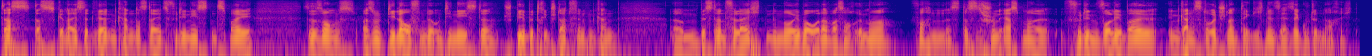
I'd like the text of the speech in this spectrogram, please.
dass das geleistet werden kann, dass da jetzt für die nächsten zwei Saisons, also die laufende und die nächste, Spielbetrieb stattfinden kann, ähm, bis dann vielleicht ein Neubau oder was auch immer vorhanden ist. Das ist schon erstmal für den Volleyball in ganz Deutschland, denke ich, eine sehr, sehr gute Nachricht.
